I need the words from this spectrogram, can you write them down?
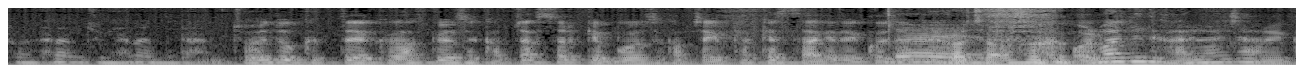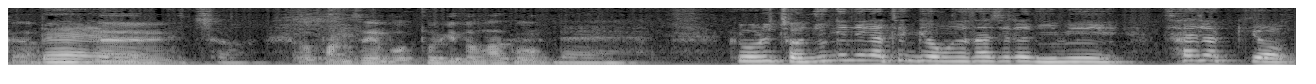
그런 사람 중에 하나입니다. 저희도 그때 그 학교에서 갑작스럽게 모여서 갑자기 팟캐스트 하게 될 거잖아요. 네. 그렇죠. 얼마든지 가능하지 않을까요? 네, 그렇죠. 또 방송의 모토기도 하고 네. 그 우리 전중기님 같은 경우는 사실은 이미 사회적 기업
